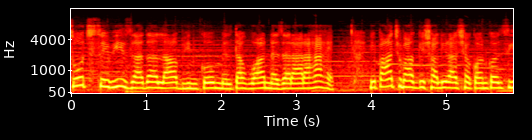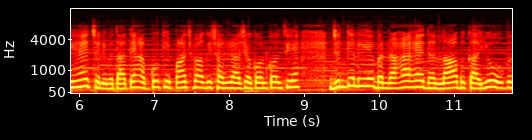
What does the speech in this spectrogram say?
सोच से भी ज़्यादा लाभ इनको मिलता हुआ नज़र आ रहा है। ये पाँच भाग्यशाली राशियाँ कौन कौन सी हैं? चलिए बताते हैं आपको कि पाँच भाग्यशाली राशियाँ कौन कौन सी हैं, जिनके लिए बन रहा है धन लाभ का योग।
